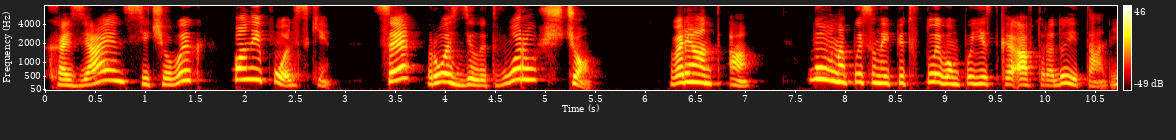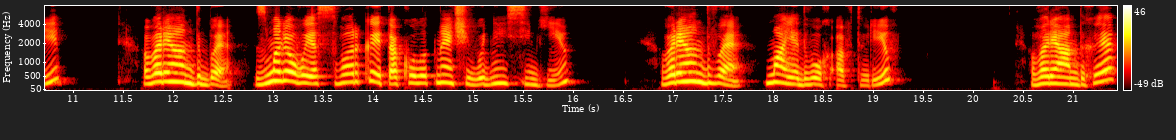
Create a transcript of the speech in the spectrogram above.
хазяїн, січовик, пани польські. Це розділи твору що? Варіант А. Був написаний під впливом поїздки автора до Італії. Варіант Б. Змальовує сварки та колотнечі в одній сім'ї. Варіант В. Має двох авторів. Варіант Г.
